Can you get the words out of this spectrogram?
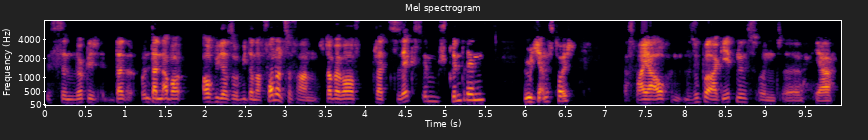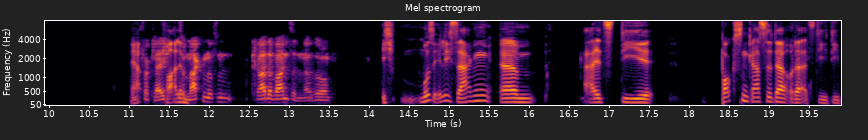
ist dann wirklich, und dann aber auch wieder so wieder nach vorne zu fahren. Ich glaube, er war auf Platz 6 im Sprintrennen, wenn mich alles täuscht das war ja auch ein super Ergebnis und äh, ja, ja, im Vergleich zu Magnussen gerade Wahnsinn. Also ich muss ehrlich sagen, ähm, als die Boxengasse da oder als die, die,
